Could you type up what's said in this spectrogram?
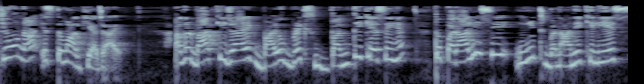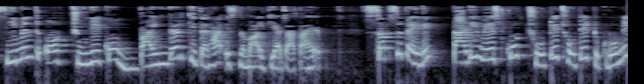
क्यों ना इस्तेमाल किया जाए। अगर बात की जाए बायो ब्रिक्स बनती कैसे हैं, तो पराली से ईंट बनाने के लिए सीमेंट और चूने को बाइंडर की तरह इस्तेमाल किया जाता है। सबसे पहले पैडी वेस्ट को छोटे छोटे टुकड़ों में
